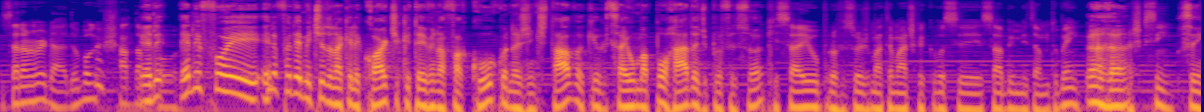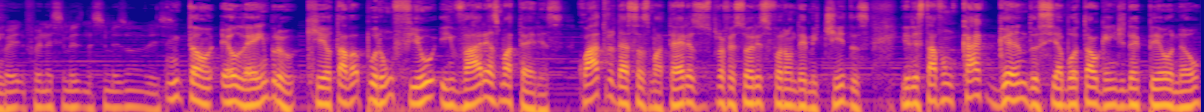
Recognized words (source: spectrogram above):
Isso era verdade. Eu bagulho chato da Ele, porra. ele, foi, ele foi demitido naquele corte que teve na facu quando a gente tava, que saiu uma porrada de professor. Que saiu o professor de matemática que você sabe imitar muito bem? Aham. Acho que sim. Sim. Foi, foi nesse, mes nesse mesmo vez. Então, eu lembro que eu tava por um fio em várias matérias. Quatro dessas matérias, os professores foram demitidos e eles estavam cagando se ia botar alguém de DP ou não.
